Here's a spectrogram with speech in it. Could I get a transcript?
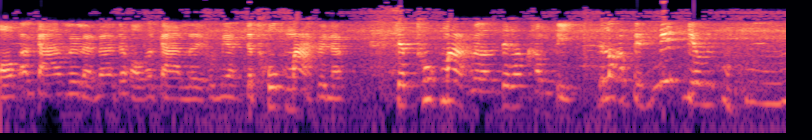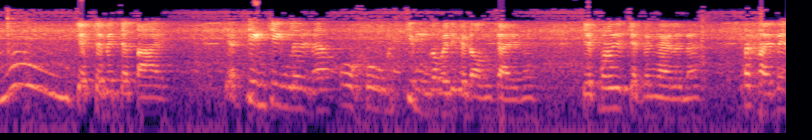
ออกอาการเลยแหละนะจะออกอาการเลยพวกเนี้ยจะทุกข์มากเลยนะจะทุกข์มากเวลาได้รับคำติได้รับคำตินิดเดียวเจ็บจะเป็นจะตายเจ็บจริง ๆ เลยนะโอ้โหจิ้มก็ไปที่กระดองใจนะเจ็บไม่รู้จะเจ็บยังไงเลยนะ ถ้าใครไม่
